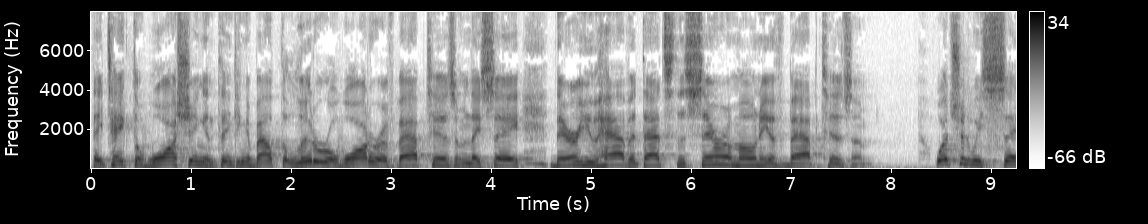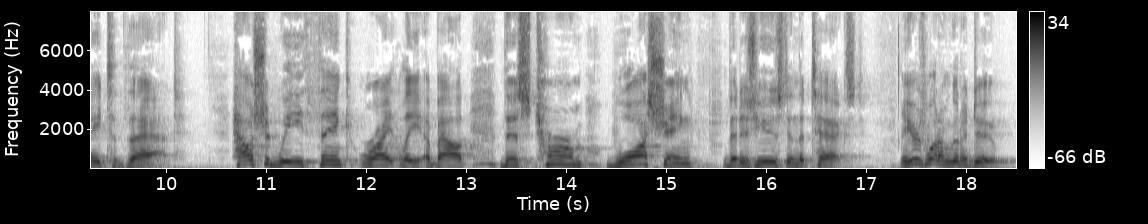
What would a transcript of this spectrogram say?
they take the washing and thinking about the literal water of baptism, and they say, there you have it, that's the ceremony of baptism. What should we say to that? How should we think rightly about this term washing that is used in the text? here's what I'm going to do.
